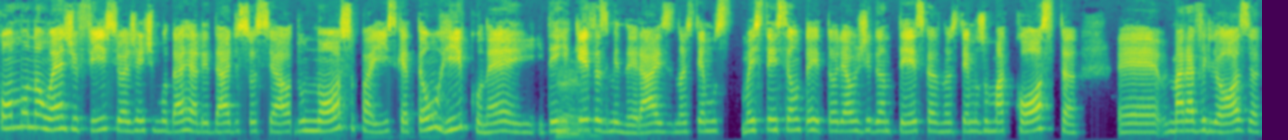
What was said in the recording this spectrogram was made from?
como não é difícil a gente mudar a realidade social do nosso país, que é tão rico, né, e tem é. riquezas minerais, nós temos uma extensão territorial gigantesca, nós temos uma costa é, maravilhosa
